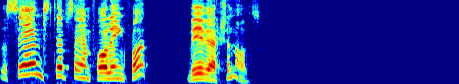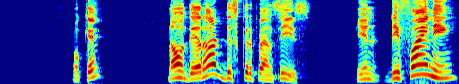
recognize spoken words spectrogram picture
So, same steps I am following for wave action also. Okay. Now, there are discrepancies in defining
